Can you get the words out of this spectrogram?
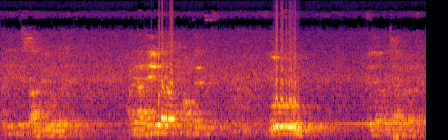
आणि ती साजरी होत आहे आणि अनेक आपले योग गुरु त्याचा प्रचार करत आहे.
